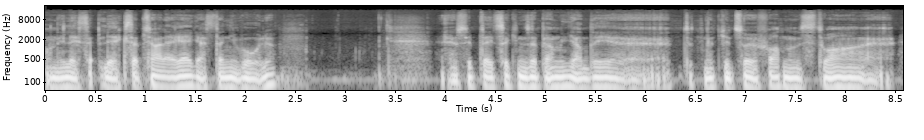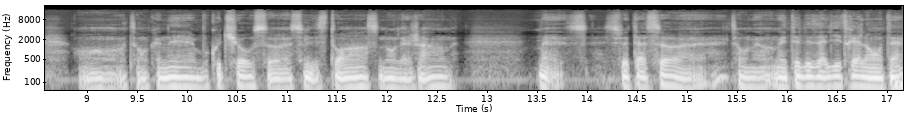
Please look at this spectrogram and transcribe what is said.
on est l'exception à la règle à ce niveau-là. Euh, c'est peut-être ça qui nous a permis de garder euh, toute notre culture forte, nos histoires. Euh, on, on connaît beaucoup de choses sur, l'histoire, sur nos légendes. Mais suite à ça, on, a, été des alliés très longtemps.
